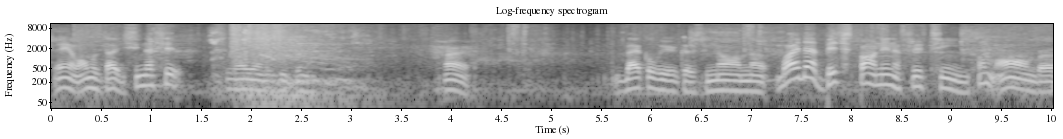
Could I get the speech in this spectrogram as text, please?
Damn, I almost died. You seen that shit? Alright. Back over here, cause no, I'm not. Why that bitch spawn in at 15? Come on, bro.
